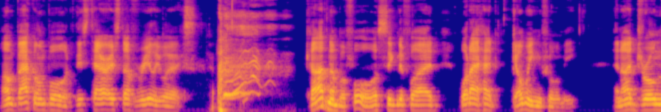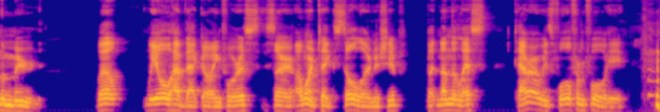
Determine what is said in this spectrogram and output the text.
I'm back on board. This tarot stuff really works. Card number four signified what I had going for me, and I'd drawn the moon. Well, we all have that going for us, so I won't take sole ownership, but nonetheless, tarot is four from four here.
